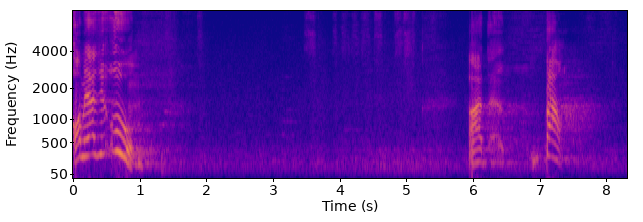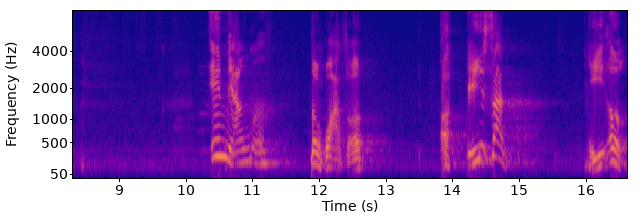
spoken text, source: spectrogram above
我们要去悟啊道阴阳的法则啊，一善一恶，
